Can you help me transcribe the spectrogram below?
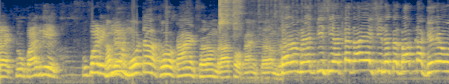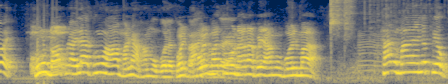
રાખ. તું પાદરી. ઉપાડી તમે. મોટા છો કાંઈ શરમ રાખો કાંઈ શરમ શરમ રાખી છે એટલે જ આયા નકર બાપના ઘેરે હોય. હું બાપના એલા તું આ મને હામું બોલે બોલમાં તું નાના ભાઈ હામું બોલમાં સારું મારે નથી રહેવું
